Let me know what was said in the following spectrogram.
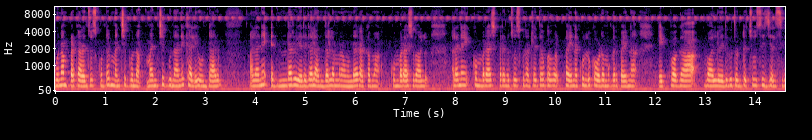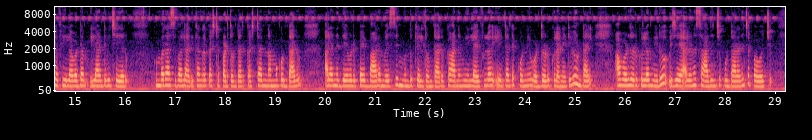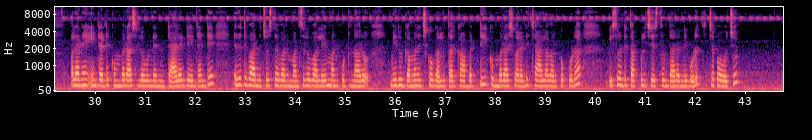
గుణం ప్రకారం చూసుకుంటే మంచి గుణం మంచి గుణాన్ని కలిగి ఉంటారు. అలానే ఎందరూ ఎదగాలి అందరిలో మనం ఉండే రకమ కుంభరాశి వాళ్ళు అలానే కుంభరాశి పరంగా చూసుకున్నట్లయితే ఒక పైన కుళ్ళుకోవడం ఒకరి పైన ఎక్కువగా వాళ్ళు ఎదుగుతుంటే చూసి జెల్సీగా ఫీల్ అవ్వడం ఇలాంటివి చేయరు. కుంభరాశి వాళ్ళు అధికంగా కష్టపడుతుంటారు కష్టాన్ని నమ్ముకుంటారు. అలానే దేవుడిపై భారం వేసి ముందుకెళ్తుంటారు. కానీ మీ లైఫ్లో ఏంటంటే కొన్ని ఒడిదొడుకులు అనేటివి ఉంటాయి. ఆ ఒడిదొడుకుల్లో మీరు విజయాలను సాధించుకుంటారని చెప్పవచ్చు. అలానే ఏంటంటే కుంభరాశిలో ఉండే టాలెంట్ ఏంటంటే ఎదుటి వారిని చూస్తే వారి మనసులో వాళ్ళు ఏమనుకుంటున్నారో మీరు గమనించుకోగలుగుతారు. కాబట్టి కుంభరాశి వాళ్ళంటే చాలా వరకు కూడా ఇటువంటి తప్పులు చేస్తుంటారని కూడా చెప్పవచ్చు.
